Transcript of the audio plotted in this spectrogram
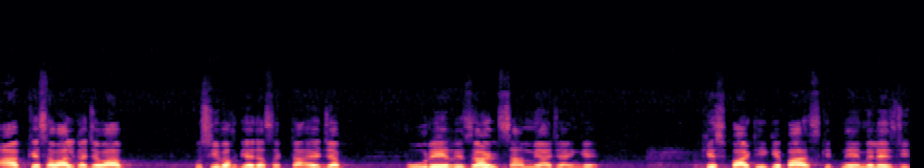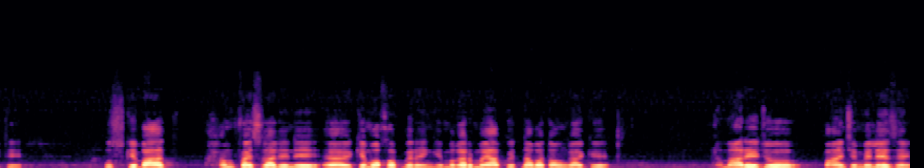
आपके सवाल का जवाब उसी वक्त दिया जा सकता है जब पूरे रिज़ल्ट सामने आ जाएँगे। किस पार्टी के पास कितने एमएलए जीते, उसके बाद हम फैसला लेने के मौक़ में रहेंगे। मगर मैं आपको इतना बताऊँगा कि हमारे जो पाँच एमएलए हैं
